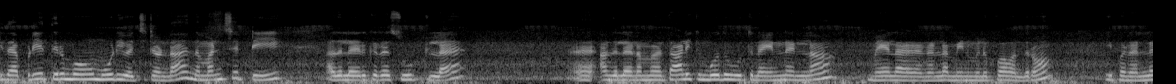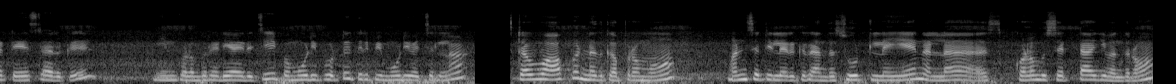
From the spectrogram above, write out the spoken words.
இதை அப்படியே திரும்பவும் மூடி வச்சிட்டோம்னா இந்த மண் சட்டி அதில் இருக்கிற சூட்டில் அதில் நம்ம தாளிக்கும் போது ஊற்றின எண்ணெய்லாம் மேலே நல்லா மீன் மினுப்பாக வந்துடும் இப்போ நல்லா டேஸ்ட்டாக இருக்குது மீன் குழம்பு ரெடி ஆகிடுச்சி இப்போ மூடி போட்டு திருப்பி மூடி வச்சிடலாம். ஸ்டவ் ஆஃப் பண்ணதுக்கப்புறமும் மண் சட்டியில் இருக்கிற அந்த சூட்லேயே நல்லா குழம்பு செட் ஆகி வந்துடும்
